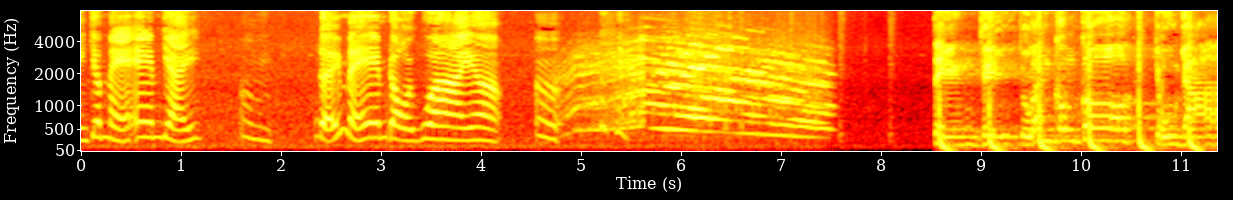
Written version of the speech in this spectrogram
tiền cho mẹ em vậy? Ừ, Để mẹ em đòi hoài à. Ừ. Tiền thì tụi anh không có Chủ nhà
